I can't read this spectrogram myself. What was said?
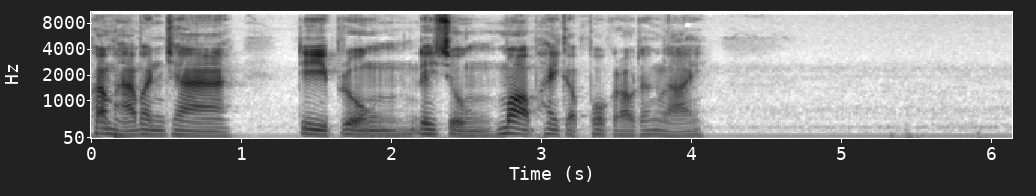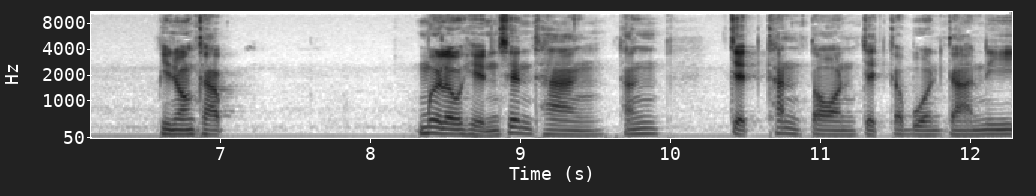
พระมหาบัญชาที่พระองค์ได้ทรงมอบให้กับพวกเราทั้งหลาย พี่น้องครับ เมื่อเราเห็นเส้นทางทั้ง 7 ขั้นตอน 7 กระบวนการนี้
